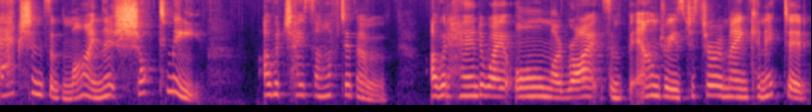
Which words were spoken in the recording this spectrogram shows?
actions of mine that shocked me. I would chase after them. I would hand away all my rights and boundaries just to remain connected.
